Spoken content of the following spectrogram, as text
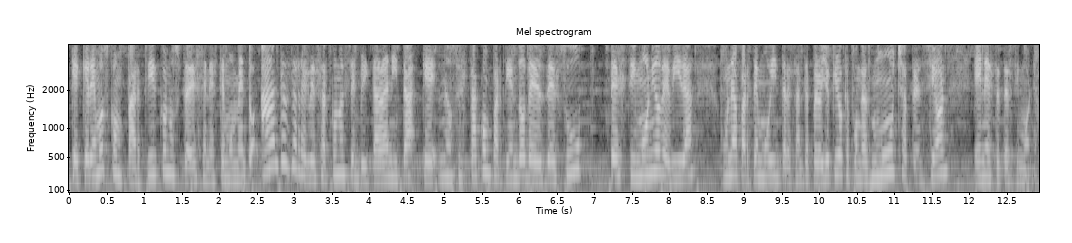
que queremos compartir con ustedes en este momento, antes de regresar con nuestra invitada Anita, que nos está compartiendo desde su testimonio de vida una parte muy interesante, pero yo quiero que pongas mucha atención en este testimonio.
